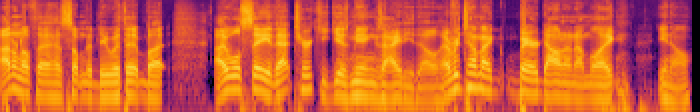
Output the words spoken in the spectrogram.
I don't know if that has something to do with it, but I will say that turkey gives me anxiety though. Every time I bear down and I'm like, you know,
